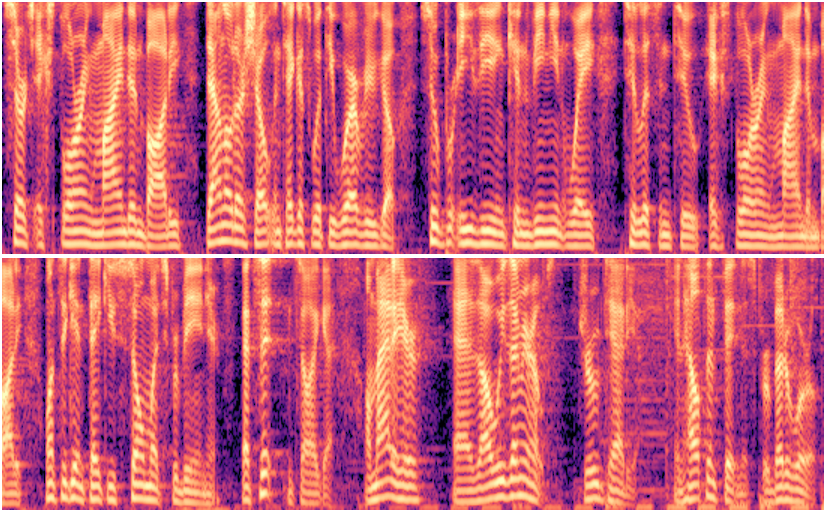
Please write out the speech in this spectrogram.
search Exploring Mind and Body, download our show, and take us with you wherever you go. Super easy and convenient way to listen to Exploring Mind and Body. Once again, thank you so much for being here. That's it. That's all I got. I'm out of here. As always, I'm your host, Drew Tadia, in health and fitness for a better world.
